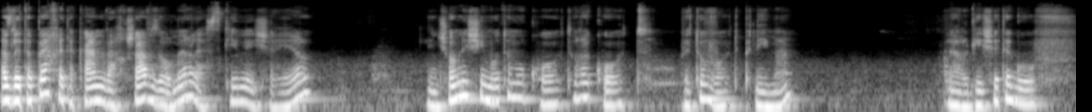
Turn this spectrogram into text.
אז לטפח את הכאן ועכשיו זה אומר להסכים להישאר, לנשום נשימות עמוקות, רכות וטובות פנימה, להרגיש את הגוף,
